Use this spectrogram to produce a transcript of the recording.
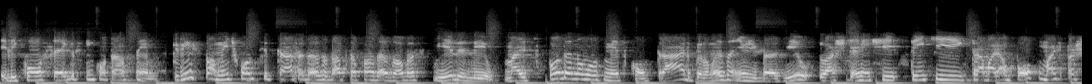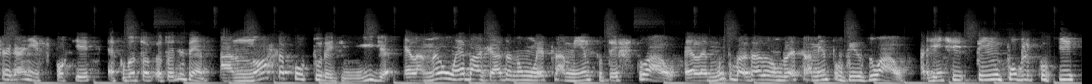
ele consegue se encontrar no cinema. Principalmente quando se trata das adaptações das obras que ele leu. Mas quando é no movimento contrário, pelo menos a nível de Brasil, eu acho que a gente tem que trabalhar um pouco mais para chegar nisso, porque é como eu tô dizendo, a nossa cultura de mídia, ela não é baseada num letramento textual, ela é muito baseada no letramento visual. A gente tem um público que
